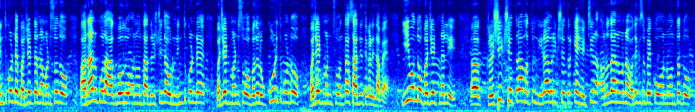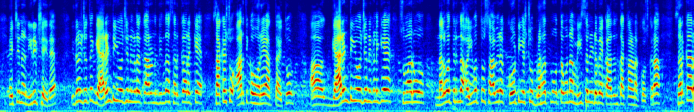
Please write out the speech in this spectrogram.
ನಿಂತ್ಕೊಂಡೇ ಬಜೆಟ್ ಅನ್ನು ಮಂಡಿಸೋದು ಅನಾನುಕೂಲ ಆಗಬಹುದು ಅನ್ನುವಂತಹ ದೃಷ್ಟಿಯಿಂದ ಅವರು ನಿಂತುಕೊಂಡೇ ಬಜೆಟ್ ಮಂಡಿಸುವ ಬದಲು ಕುಳಿತುಕೊಂಡು ಬಜೆಟ್ ಮಂಡಿಸುವಂತಹ ಸಾಧ್ಯತೆಗಳಿದ್ದಾವೆ ಈ ಒಂದು ಬಜೆಟ್ನಲ್ಲಿ ಕೃಷಿ ಕ್ಷೇತ್ರ ಮತ್ತು ನೀರಾವರಿ ಕ್ಷೇತ್ರಕ್ಕೆ ಹೆಚ್ಚಿನ ಅನುದಾನವನ್ನು ಒದಗಿಸಬೇಕು ಅನ್ನುವಂಥದ್ದು ಹೆಚ್ಚಿನ ನಿರೀಕ್ಷೆ ಇದೆ. ಇದರ ಜೊತೆ ಗ್ಯಾರಂಟಿ ಯೋಜನೆಗಳ ಕಾರಣದಿಂದ ಸರ್ಕಾರಕ್ಕೆ ಸಾಕಷ್ಟು ಆರ್ಥಿಕ ಹೊರೆ ಆಗ್ತಾ ಇತ್ತು. ಆ ಗ್ಯಾರಂಟಿ ಯೋಜನೆಗಳಿಗೆ ಸುಮಾರು ನಲವತ್ತರಿಂದ ಐವತ್ತು ಸಾವಿರ ಕೋಟಿಯಷ್ಟು ಬೃಹತ್ ಮೊತ್ತವನ್ನ ಮೀಸಲಿಡಬೇಕಾದಂತಹ ಕಾರಣಕ್ಕೋಸ್ಕರ ಸರ್ಕಾರ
